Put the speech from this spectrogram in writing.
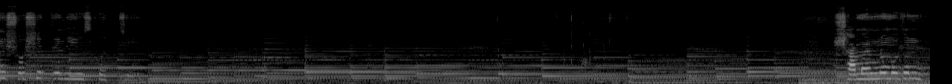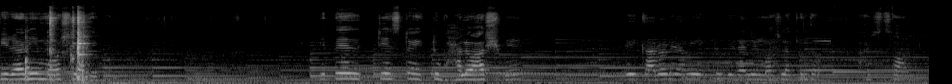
এখানে সর্ষের তেল ইউজ করছি। সামান্য মতন বিরিয়ানির মশলা দেব। এতে টেস্টটা একটু ভালো আসবে। এই কারণে আমি একটু বিরিয়ানির মশলা কিন্তু আর সল্ট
